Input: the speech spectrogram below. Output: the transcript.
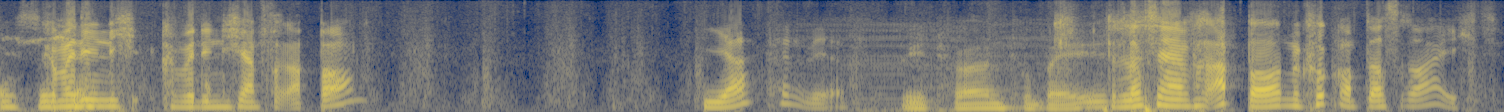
Ich Können wir die nicht, können wir die nicht einfach abbauen? Ja, können wir. Return to base. Dann lass sie einfach abbauen und gucken, ob das reicht.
